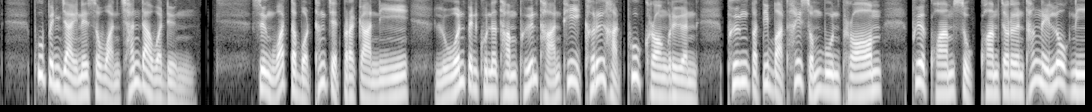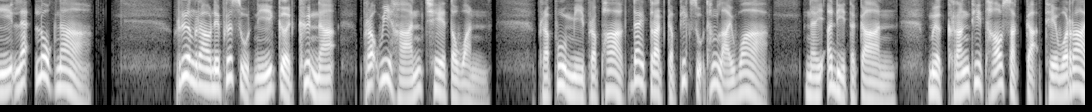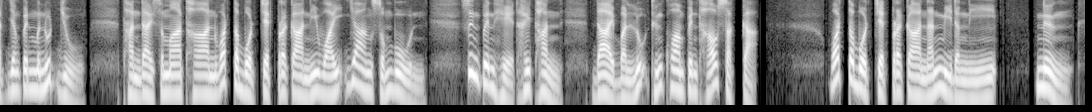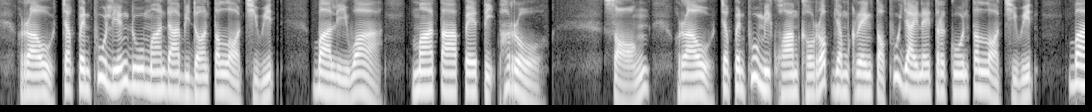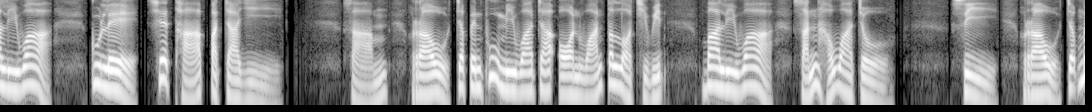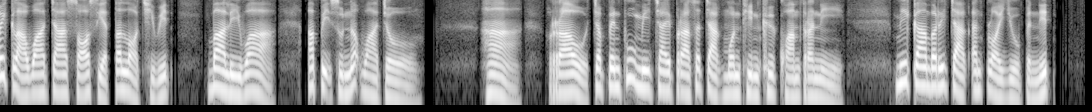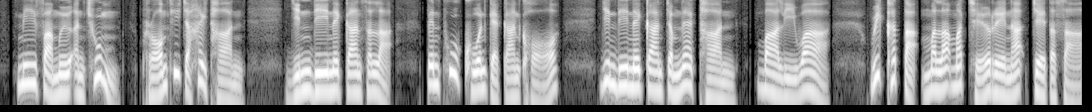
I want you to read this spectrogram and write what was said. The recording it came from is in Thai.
ผู้เป็นใหญ่ในสวรรค์ชั้นดาวดึง ซึ่งวัตบททั้งเจ็ดประการนี้ ล้วนเป็นคุณธรรมพื้นฐานที่คฤหัสถ์ผู้ครองเรือน พึงปฏิบัติให้สมบูรณ์พร้อม เพื่อความสุขความเจริญทั้งในโลกนี้และโลกหน้า เรื่องราวในพระสูตรนี้เกิดขึ้นณพระวิหารเชตวัน พระผู้มีพระภาคได้ตรัสกับภิกษุทั้งหลายว่า ในอดีตการ เมื่อครั้งที่เท้าสักกะเทวราชยังเป็นมนุษย์อยู่ ท่านได้สมาทานวัตบทเจ็ดประการนี้ไว้อย่างสมบูรณ์ ซึ่งเป็นเหตุให้ท่านได้บรรลุถึงความเป็นเท้าสักกะ วัตบทเจ็ดประการนั้นมีดังนี้ 1. เราจะเป็นผู้เลี้ยงดูมารดาบิดรตลอดชีวิต บาลีว่า มาตาเปติพระโร 2. เราจะเป็นผู้มีความเคารพยำเกรงต่อผู้ใหญ่ในตระกูลตลอดชีวิต บาลีว่า กุเล เชษฐาปัจจายี 3. เราจะเป็นผู้มีวาจาอ่อนหวานตลอดชีวิต บาลีว่า สันหวาโจ 4. เราจะไม่กล่าววาจาส่อเสียดตลอดชีวิต บาลีว่า อปิสุนวาโจ 5. เราจะเป็นผู้มีใจปราศจากมนทินคือความตรณี มีการบริจาคอันปล่อยอยู่เป็นนิด มีฝ่ามืออันชุ่ม พร้อมที่จะให้ทาน ยินดีในการสละ เป็นผู้ควรแก่การขอ ยินดีในการจำแนกทาน บาลีว่า วิคตะมละมัชเฉเรนะเจตสา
